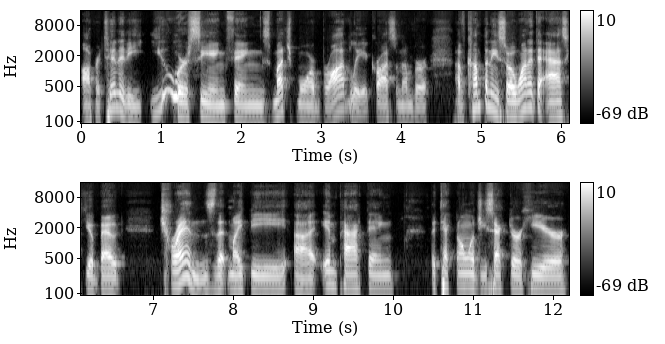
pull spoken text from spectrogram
opportunity you were seeing things much more broadly across a number of companies. So i wanted to ask you about trends that might be uh, impacting the technology sector here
